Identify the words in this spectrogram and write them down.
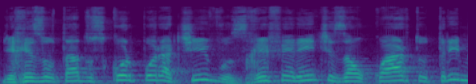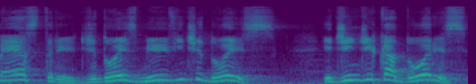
de resultados corporativos referentes ao quarto trimestre de 2022 e de indicadores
